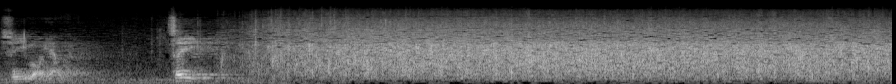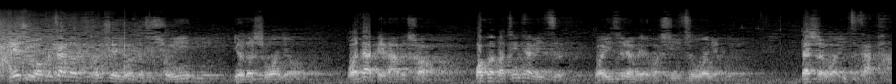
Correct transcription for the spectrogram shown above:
是一模一样的。所以，也许我们在座的同学有的是雄鹰，有的是蜗牛。我在北大的时候，包括到今天为止，我一直认为我是一只蜗牛，但是我一直在爬，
